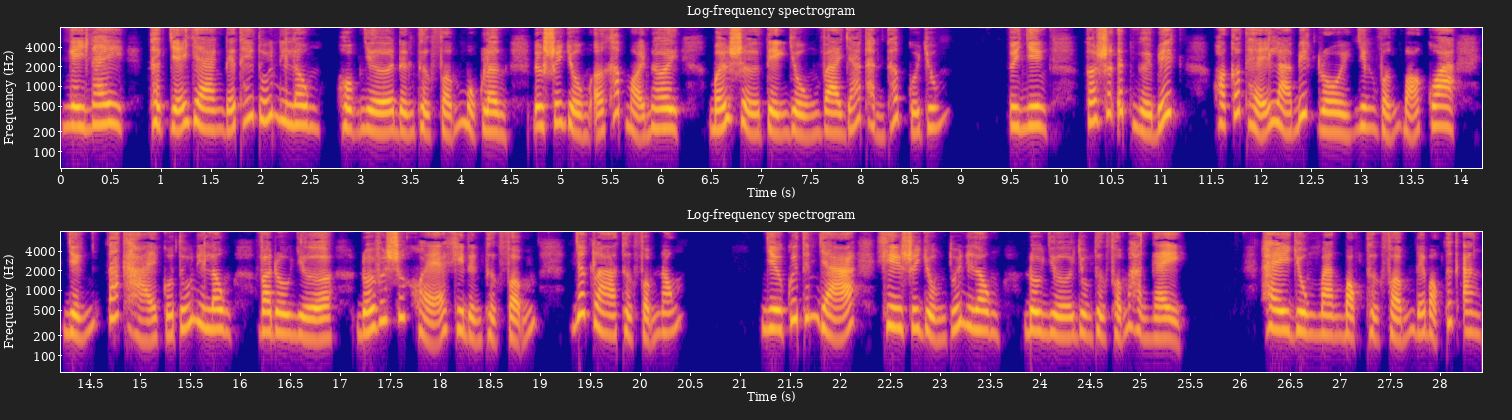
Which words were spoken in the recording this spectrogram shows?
Ngày nay, thật dễ dàng để thấy túi ni lông, hộp nhựa đựng thực phẩm một lần được sử dụng ở khắp mọi nơi bởi sự tiện dụng và giá thành thấp của chúng. Tuy nhiên, có rất ít người biết, hoặc có thể là biết rồi nhưng vẫn bỏ qua những tác hại của túi ni lông và đồ nhựa đối với sức khỏe khi đựng thực phẩm, nhất là thực phẩm nóng. Nhiều quý thính giả khi sử dụng túi ni lông, đồ nhựa dùng thực phẩm hàng ngày, hay dùng màng bọc thực phẩm để bọc thức ăn,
